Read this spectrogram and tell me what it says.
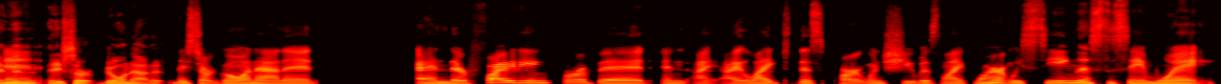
And then they start going at it. They start going at it and they're fighting for a bit. And I, I liked this part when she was like, Why aren't we seeing this the same way?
